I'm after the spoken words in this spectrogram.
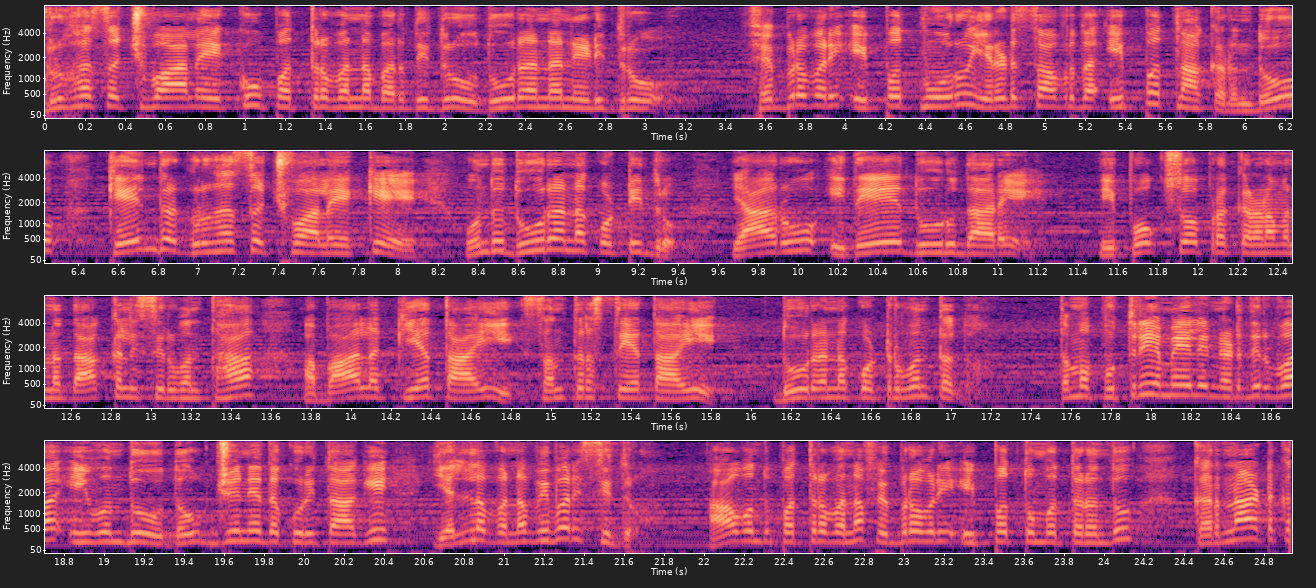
ಗೃಹ ಸಚಿವಾಲಯಕ್ಕೂ ಪತ್ರವನ್ನ ಬರೆದಿದ್ರು, ದೂರನ್ನ ನೀಡಿದ್ರು. ಫೆಬ್ರವರಿ ಇಪ್ಪತ್ತ್ಮೂರು ಎರಡು ಸಾವಿರದ ಇಪ್ಪತ್ನಾಲ್ಕರಂದು ಕೇಂದ್ರ ಗೃಹ ಸಚಿವಾಲಯಕ್ಕೆ ಒಂದು ದೂರನ್ನು ಕೊಟ್ಟಿದ್ರು. ಯಾರು ಇದೇ ದೂರುದಾರೆ? ಈ ಪೋಕ್ಸೋ ಪ್ರಕರಣವನ್ನು ದಾಖಲಿಸಿರುವಂತಹ ಆ ಬಾಲಕಿಯ ತಾಯಿ, ಸಂತ್ರಸ್ತೆಯ ತಾಯಿ ದೂರನ್ನು ಕೊಟ್ಟಿರುವಂಥದ್ದು. ತಮ್ಮ ಪುತ್ರಿಯ ಮೇಲೆ ನಡೆದಿರುವ ಈ ಒಂದು ದೌರ್ಜನ್ಯದ ಕುರಿತಾಗಿ ಎಲ್ಲವನ್ನ ವಿವರಿಸಿದ್ರು. ಆ ಒಂದು ಪತ್ರವನ್ನು ಫೆಬ್ರವರಿ ಇಪ್ಪತ್ತೊಂಬತ್ತರಂದು ಕರ್ನಾಟಕ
